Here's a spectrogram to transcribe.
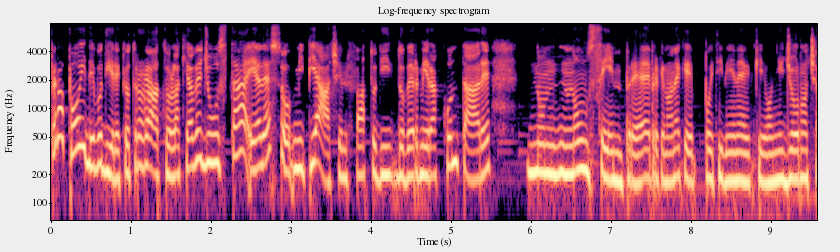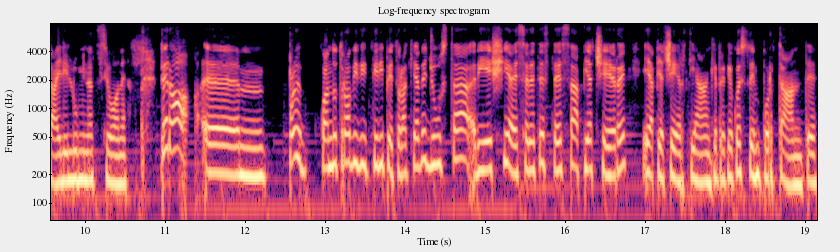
Però poi devo dire che ho trovato la chiave giusta e adesso mi piace il fatto di dovermi raccontare, non, non sempre, eh, perché non è che poi ti viene che ogni giorno c'hai l'illuminazione, però ehm, quando trovi, ti ripeto, la chiave giusta, riesci a essere te stessa a piacere e a piacerti anche, perché questo è importante.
